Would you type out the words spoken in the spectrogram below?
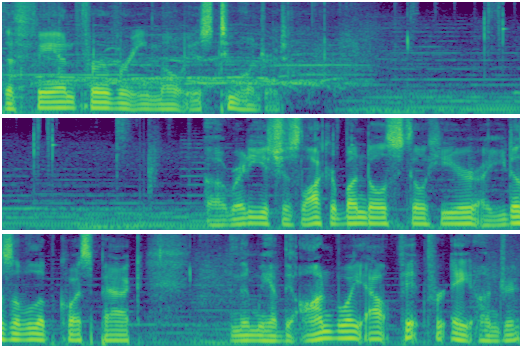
The fan fervor emote is 200. Uh, Ready just Locker Bundle is still here. Aida's Level Up Quest Pack. And then we have the Envoy outfit for 800.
